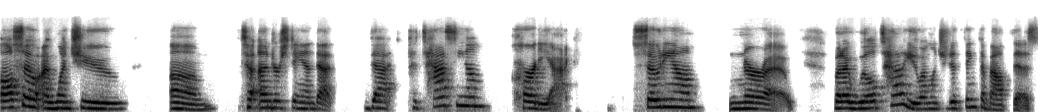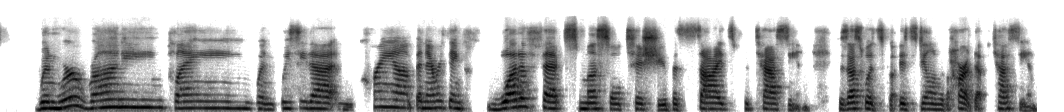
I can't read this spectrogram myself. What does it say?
also, I want you um, to understand that that potassium cardiac, sodium neuro. But I will tell you, I want you to think about this when we're running, playing, when we see that and cramp and everything, what affects muscle tissue besides potassium? Because that's what's it's dealing with the heart, that potassium.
